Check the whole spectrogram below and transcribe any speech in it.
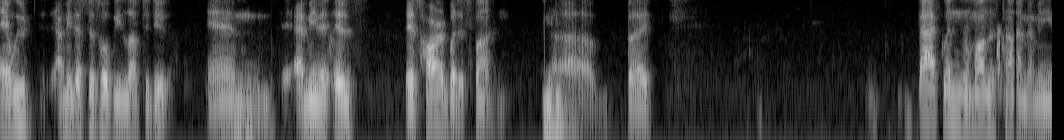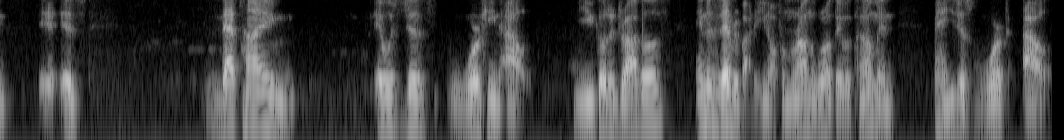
And we, I mean, that's just what we love to do. And I mean, it is, it's hard, but it's fun. Mm-hmm. Uh, but back when Ramona's time, I mean, it is that time, it was just working out. You go to Dragos, and this is everybody, you know, from around the world. They would come and man, you just work out.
